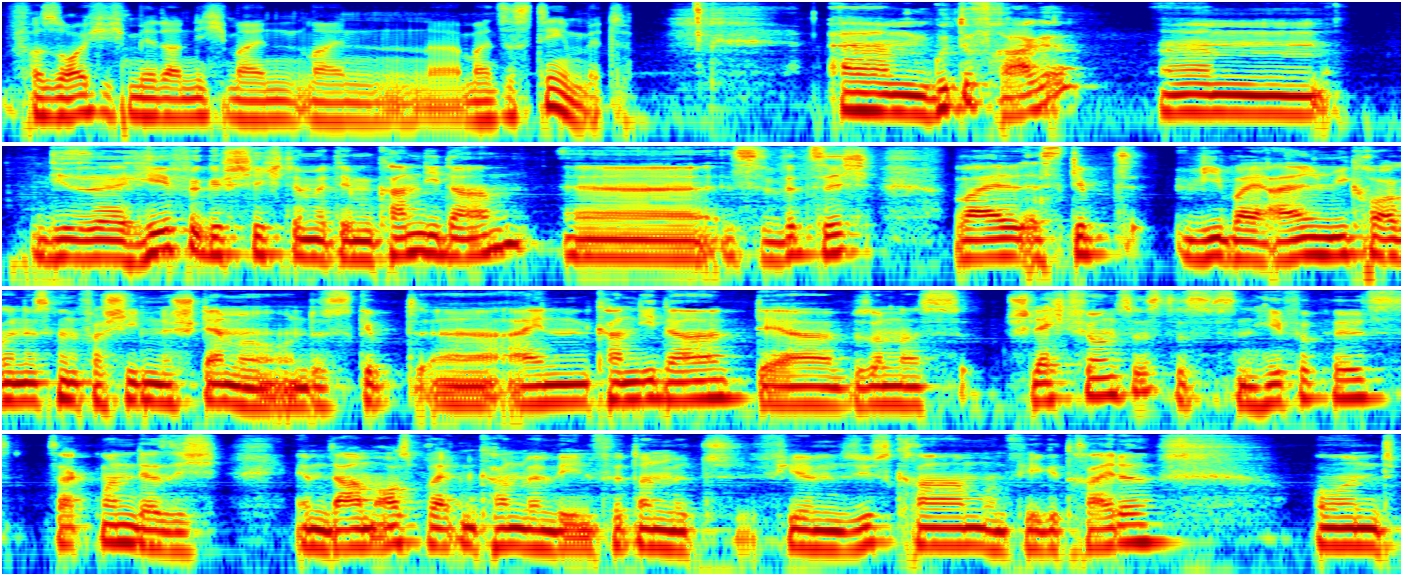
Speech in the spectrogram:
verseuche ich mir dann nicht mein, mein, äh, mein System mit? Ähm, gute Frage. Ähm, diese Hefegeschichte mit dem Candida äh, ist witzig, weil es gibt wie bei allen Mikroorganismen verschiedene Stämme und es gibt äh, einen Candida, der besonders schlecht für uns ist. Das ist ein Hefepilz, sagt man, der sich im Darm ausbreiten kann, wenn wir ihn füttern mit vielem Süßkram und viel Getreide und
